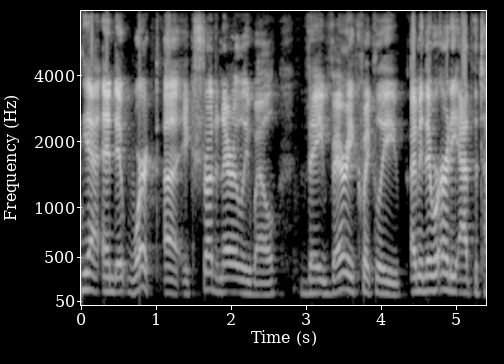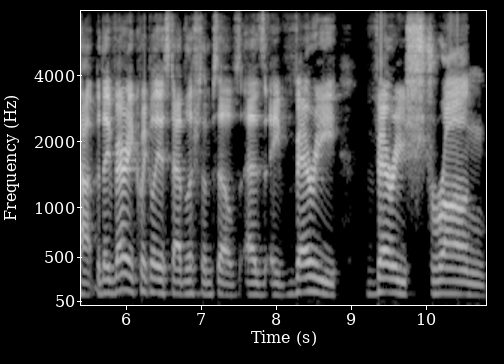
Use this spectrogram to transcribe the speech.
Yeah, and it worked uh, extraordinarily well. They very quickly, I mean, they were already at the top, but they very quickly established themselves as a very, very strong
